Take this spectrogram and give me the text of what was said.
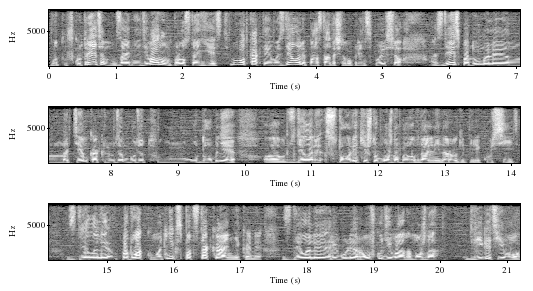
вот в Q3 задний диван, он просто есть. Ну вот как-то его сделали по остаточному принципу и все. А здесь подумали над тем, как людям будет удобнее. А, сделали столики, чтобы можно было в дальней дороге перекусить. Сделали подлокотник с подстаканниками. Сделали регулировку дивана. Можно двигать его.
